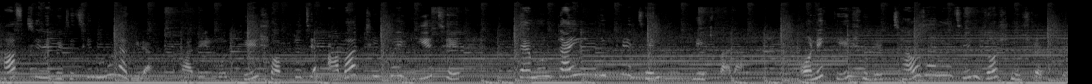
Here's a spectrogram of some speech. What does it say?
হাফ ছেড়ে বেঁচেছে অনুরাগীরা তাদের মধ্যে সবটা যে আবার ঠিক হয়ে গিয়েছে, তেমনটাই ইঙ্গিত পেয়েছেন নেটপাড়া অনেকে শুভেচ্ছাও জানিয়েছেন যশ নুসরতকে।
